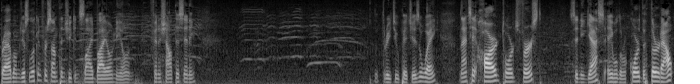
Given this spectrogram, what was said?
Brabham just looking for something she can slide by O'Neill and finish out this inning. The 3 2 pitch is away. And that's hit hard towards first. Sydney Guess able to record the third out.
